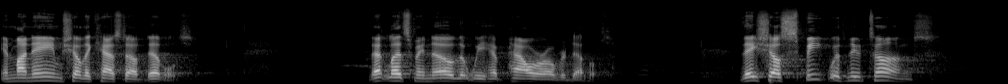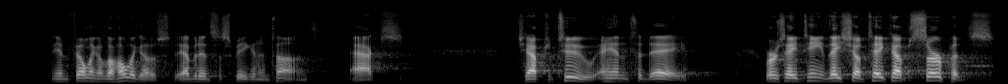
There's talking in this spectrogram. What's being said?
In my name shall they cast out devils. That lets me know that we have power over devils. They shall speak with new tongues. The infilling of the Holy Ghost, the evidence of speaking in tongues. Acts chapter 2 and today. Verse 18 They shall take up serpents,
